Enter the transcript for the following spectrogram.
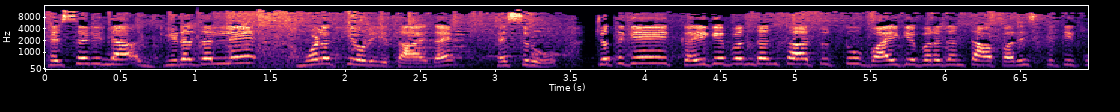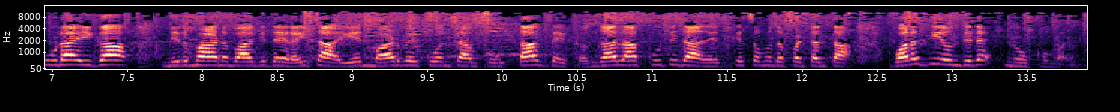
ಹೆಸರಿನ ಗಿಡದಲ್ಲೇ ಮೊಳಕೆ ಹೊಡೆಯುತ್ತಾ ಇದೆ. ಹೆಸರು ಜೊತೆಗೆ ಕೈಗೆ ಬಂದಂತಹ ತುತ್ತು, ಬಾಯಿಗೆ ಬರದಂತಹ ಪರಿಸ್ಥಿತಿ ಕೂಡ ಈಗ ನಿರ್ಮಾಣವಾಗಿದೆ. ರೈತ ಏನ್ ಮಾಡಬೇಕು ಅಂತ ಗೊತ್ತಾಗದೆ ಕಂಗಾಲ ಕೂತಿದ್ದಾನೆ. ಇದಕ್ಕೆ ಸಂಬಂಧಪಟ್ಟಂತ ವರದಿಯೊಂದಿದೆ ನೋಕುಮಂತ್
